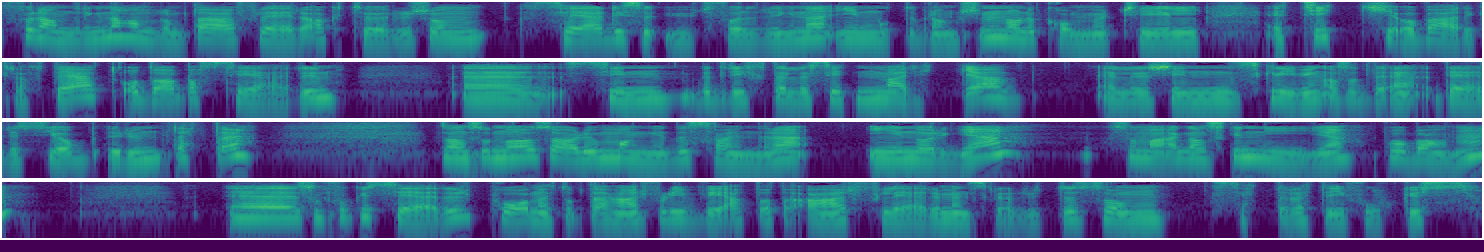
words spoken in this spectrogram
Forandringene handler om at det er flere aktører som ser disse utfordringene i motebransjen når det kommer til etikk og bærekraftighet, og da baserer eh, sin bedrift eller sitt merke eller sin skriving, altså de, deres jobb, rundt dette. Sånn så nå så er det jo mange designere i Norge som er ganske nye på banen. Eh, som fokuserer på nettopp det her, for de vet at det er flere mennesker der ute som setter dette i fokus.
